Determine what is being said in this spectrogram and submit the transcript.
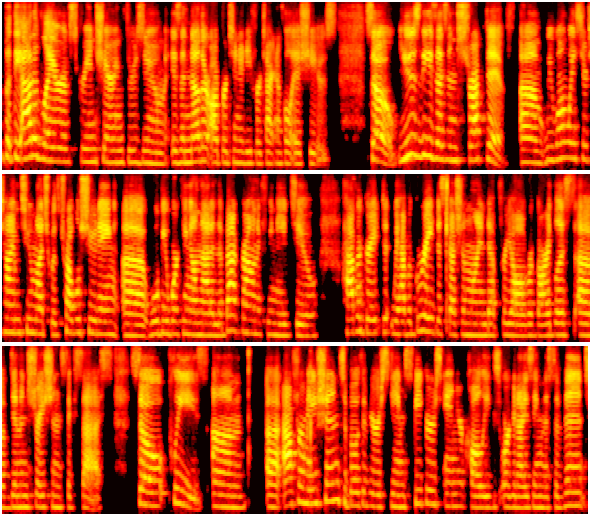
But the added layer of screen sharing through Zoom is another opportunity for technical issues. So use these as instructive. Um, we won't waste your time too much with troubleshooting. Uh, we'll be working on that in the background if we need to have a great, we have a great discussion lined up for y'all regardless of demonstration success. So please, um, uh, affirmation to both of your esteemed speakers and your colleagues organizing this event.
